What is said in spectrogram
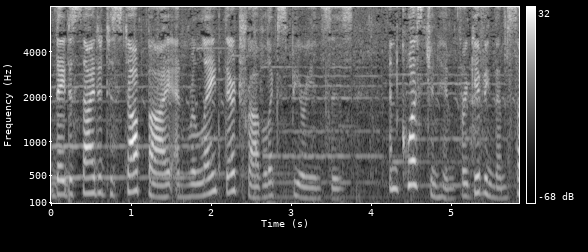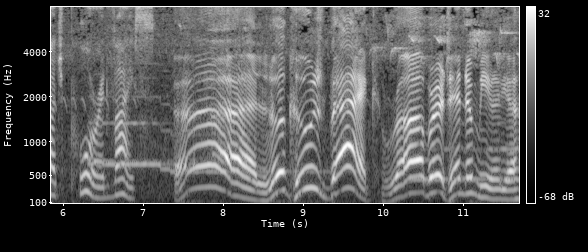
they decided to stop by and relate their travel experiences and question him for giving them such poor advice. Ah, look who's back, Robert and Amelia.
